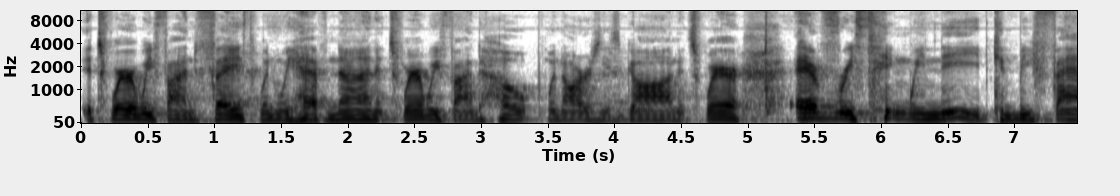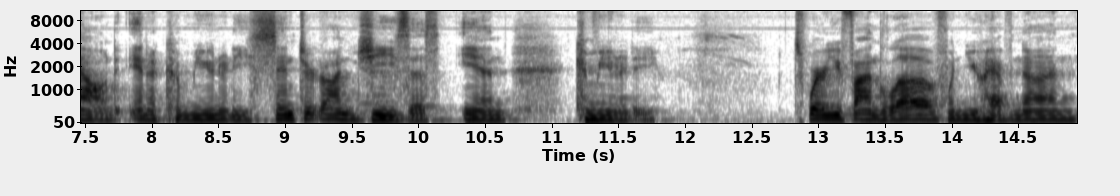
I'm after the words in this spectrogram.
It's where we find faith when we have none. It's where we find hope when ours is gone. It's where everything we need can be found in a community centered on Jesus in community. It's where you find love when you have none.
